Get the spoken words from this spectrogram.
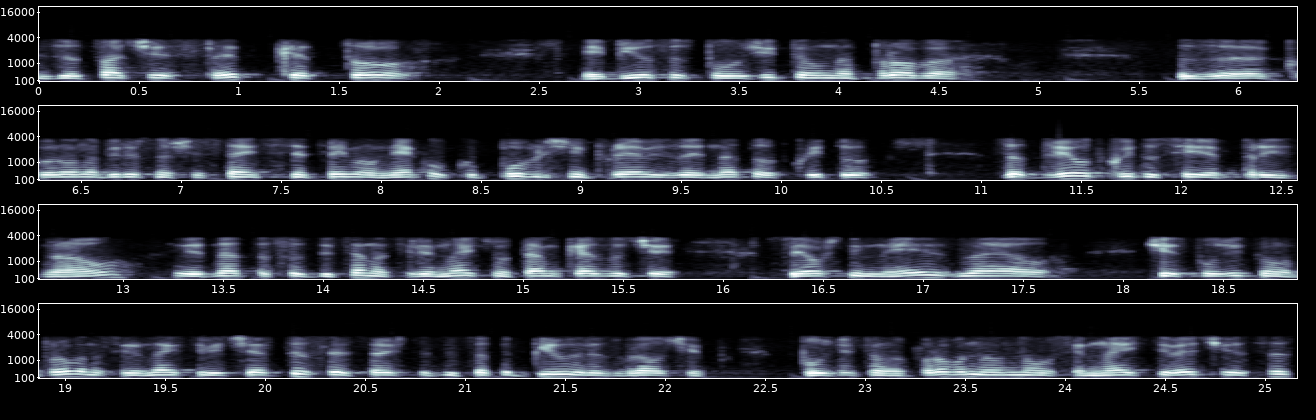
за това, че след като е бил с положителна проба за коронавирус на 16, след това имал няколко публични прояви за едната от които, за две от които си е признал. Едната с деца на 17, но там казва, че все още не е знаел, че е с положителна проба. На 17 вечерта след среща с децата бил разбрал, че е положителна проба, но на 18 вече е с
